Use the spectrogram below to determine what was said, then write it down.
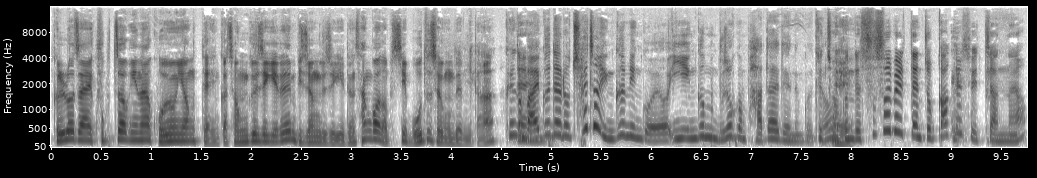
근로자의 국적이나 고용 형태, 그러니까 정규직이든 비정규직이든 상관없이 모두 적용됩니다. 그러니까 네. 말 그대로 최저임금인 거예요. 이 임금은 무조건 받아야 되는 거죠. 그렇죠. 네. 근데 수습일 땐 좀 깎일 수 있지 않나요?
